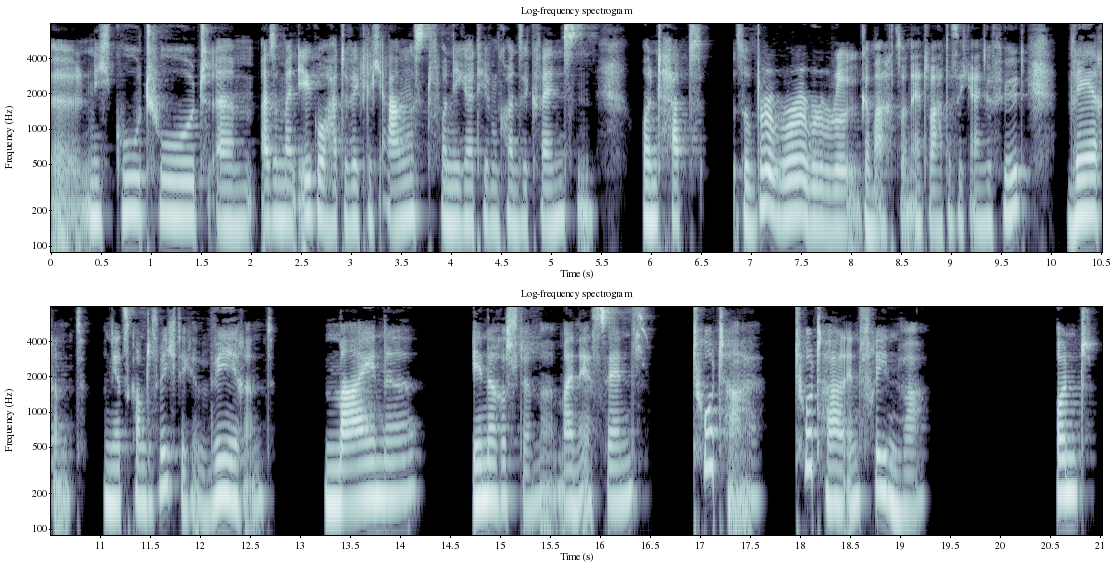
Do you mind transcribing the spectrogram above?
äh, nicht gut tut? Ähm, also mein Ego hatte wirklich Angst vor negativen Konsequenzen und hat so gemacht, so in etwa hat es sich angefühlt, während, und jetzt kommt das Wichtige, während meine innere Stimme, meine Essenz total, total in Frieden war. Und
